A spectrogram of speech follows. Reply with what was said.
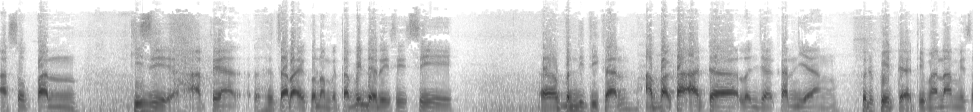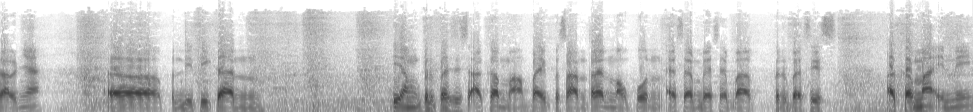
asupan gizi ya, artinya secara ekonomi. Tapi dari sisi eh, pendidikan, apakah ada lonjakan yang berbeda di mana misalnya eh, pendidikan yang berbasis agama, baik pesantren maupun SMP SMA berbasis agama ini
